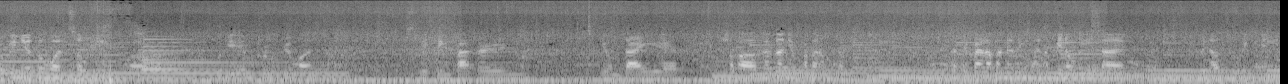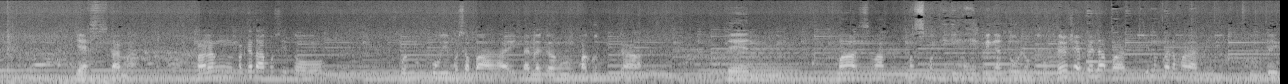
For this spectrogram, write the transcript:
Gawin nyo to once a week. Uh, Mag-i-improve yung ano, sleeping pattern, yung diet, tsaka gagan yung pakaramdam. Kasi para ka na rin ano, pinawisan without doing anything. Yes, tama. Parang pagkatapos ito, pag uwi mo sa bahay, talagang pagod ka, then mas mag, mas magiging mahimbing ang tulog mo. Pero syempre dapat, inom ka na maraming tubig.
